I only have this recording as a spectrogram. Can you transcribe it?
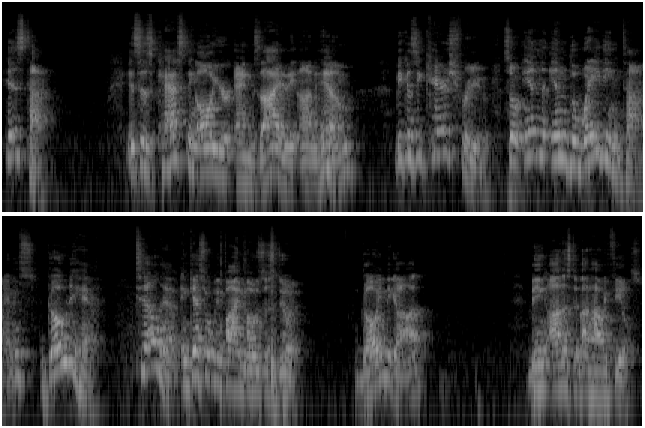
his time. It says, casting all your anxiety on him because he cares for you. So in, in the waiting times, go to him, tell him. And guess what we find Moses doing? Going to God, being honest about how he feels.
